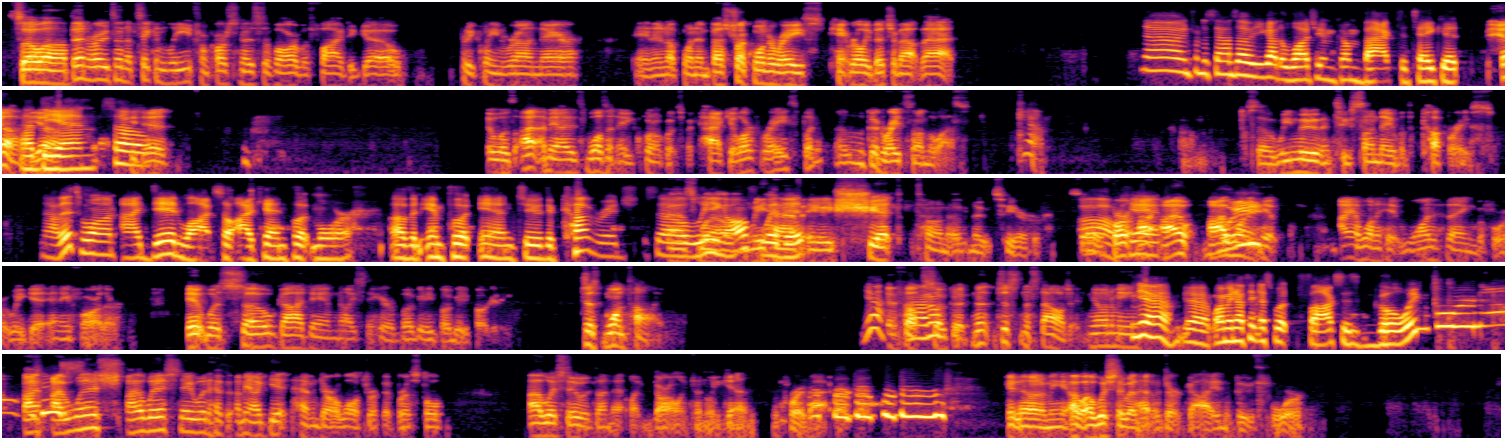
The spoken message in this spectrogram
So uh, Ben Rhodes ended up taking the lead from Carson Hocevar with five to go. Pretty clean run there, and ended up winning. Best truck won the race. Can't really bitch about that. No, and from the sounds of it, you got to watch him come back to take it Yeah, at yeah, the end. he So did. It was. I, I mean, it wasn't a quote unquote spectacular race, but it was a good race nonetheless. yeah, Um, so we move into Sunday with the Cup race. now this one I did watch, so I can put more of an input into the coverage. So as leading well. off we with have it, a shit ton of notes here. So Oh, fir- can't I, I, I want to hit. I want to hit one thing before we get any farther. It was so goddamn nice to hear boogity boogity boogity, just one time. yeah, It felt so good, N- just nostalgic. You know what I mean? yeah, yeah. Well, I mean, I think that's what Fox is going for now. I, I, wish I wish they would have. I mean, I get having Darrell Waltrip at Bristol. I wish they would have done that like Darlington weekend with throwback. You know what I mean? I, I wish they would have had a dirt guy in the booth for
